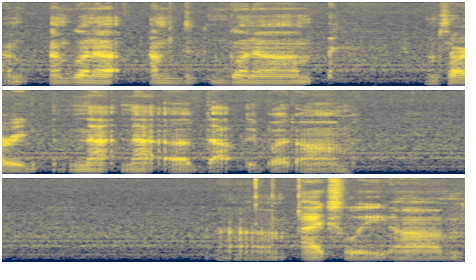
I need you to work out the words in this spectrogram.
I'm I'm gonna I'm gonna. Um, I'm sorry, not not adopted, but um, um actually um,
